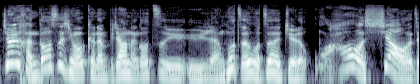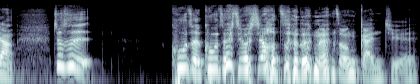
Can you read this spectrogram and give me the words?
就是很多事情我可能比较能够自娱于人，或者我真的觉得哇，好好笑哦，这样就是哭着哭着就笑着的那种感觉。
